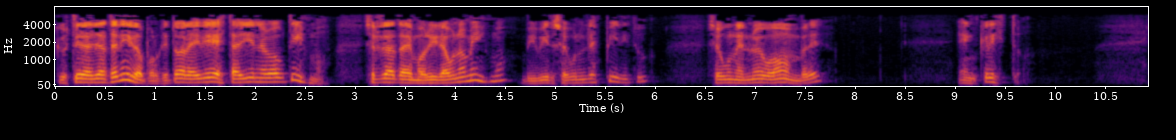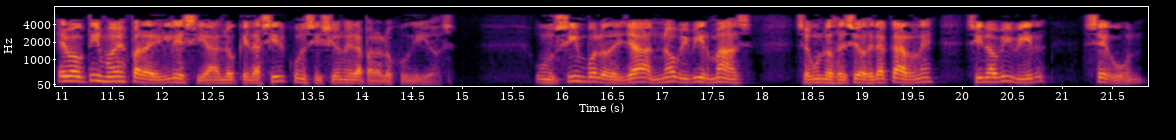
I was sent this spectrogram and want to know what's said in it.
que usted haya tenido, porque toda la idea está allí en el bautismo. Se trata de morir a uno mismo, vivir según el Espíritu, según el nuevo hombre, en Cristo. El bautismo es para la iglesia lo que la circuncisión era para los judíos, un símbolo de ya no vivir más según los deseos de la carne, sino vivir según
